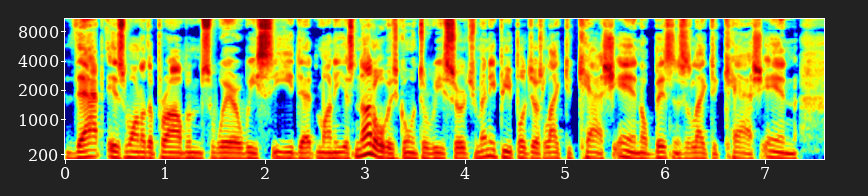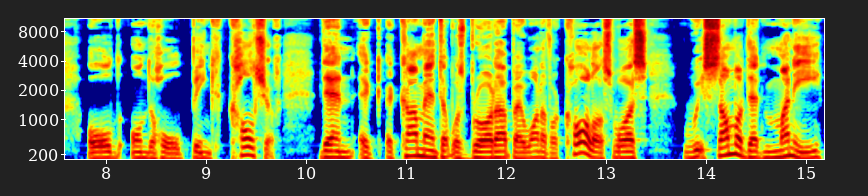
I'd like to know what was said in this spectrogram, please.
that is one of the problems where we see that money is not always going to research. Many people just like to cash in or businesses like to cash in all on the whole pink culture. Then a, a comment that was brought up by one of our callers was some of that money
